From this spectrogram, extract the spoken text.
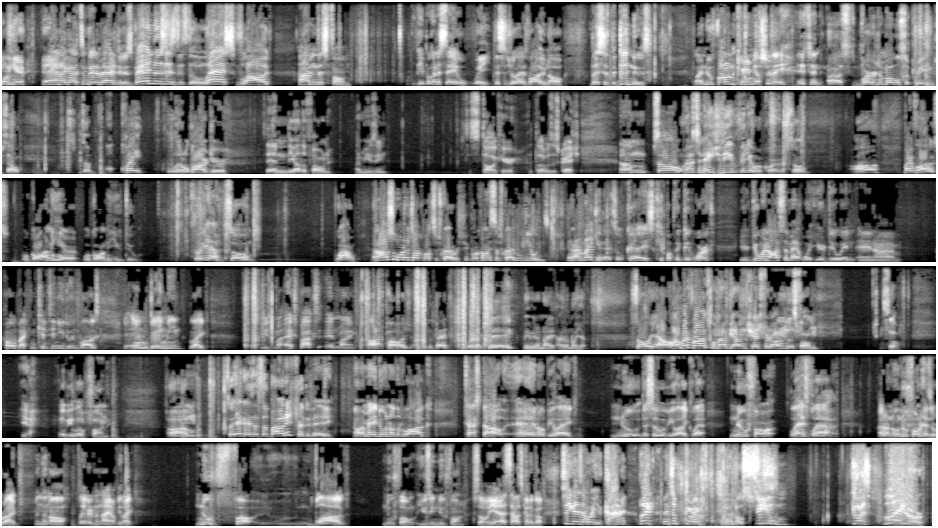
one here, and I got some good and bad news. Bad news is this is the last vlog on this phone. People are gonna say, wait, this is your last vlog? No, this is the good news. My new phone came yesterday. It's an uh, Virgin Mobile Supreme, so it's a, quite a little larger than the other phone I'm using. It's this dog here. I thought it was a scratch. Um, so, and it's an HD video recorder, so all my vlogs will go on here, will go on to YouTube. So yeah, so wow. And I also want to talk about subscribers. People are coming subscribing viewings. And I'm liking that. So guys, keep up the good work. You're doing awesome at what you're doing and um hope I can continue doing vlogs and gaming like using my Xbox and my Hauppauge under the bed later today, maybe tonight, I don't know yet. So yeah, all my vlogs will now be on transferred onto this phone. So yeah. It'll be a little fun. Um, so yeah, guys, that's about it for today. Uh, I may do another vlog, test out, and it'll be like new. This will be like la- new phone. Last vlog. I don't know. New phone has arrived, and then I'll later tonight I'll be like new phone vlog. New phone using new phone. So yeah, that's how it's gonna go. So you guys, I want you to comment, like, and subscribe, and I'll see you guys later.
